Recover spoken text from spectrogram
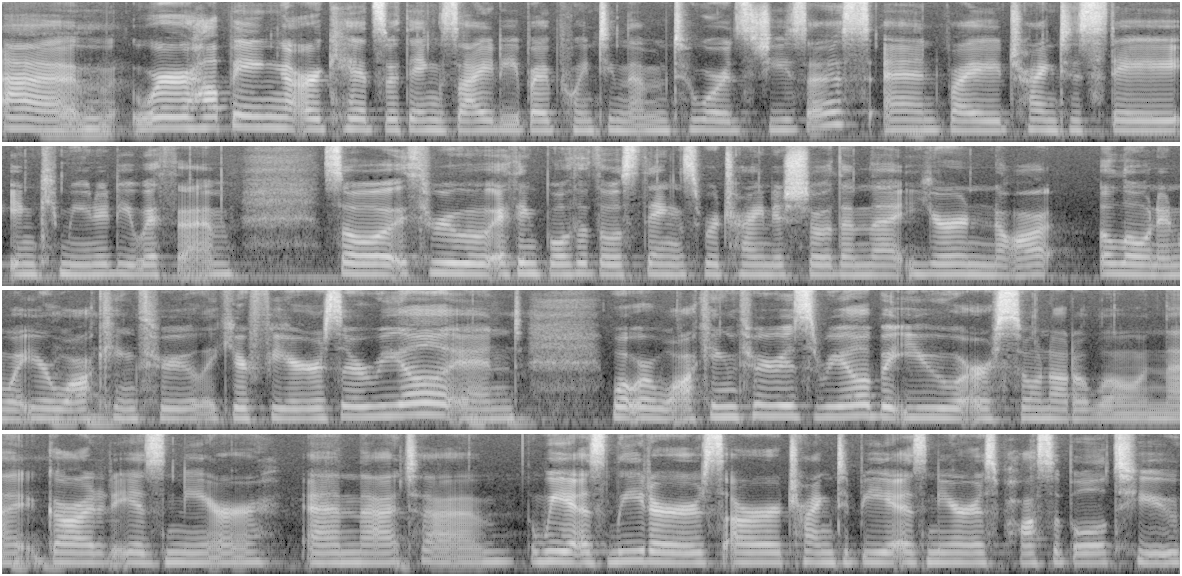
um, we're helping our kids with anxiety by pointing them towards Jesus and by trying to stay in community with them. So, through I think both of those things, we're trying to show them that you're not alone in what you're walking through. Like, your fears are real and what we're walking through is real, but you are so not alone, that God is near, and that um, we as leaders are trying to be as near as possible to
